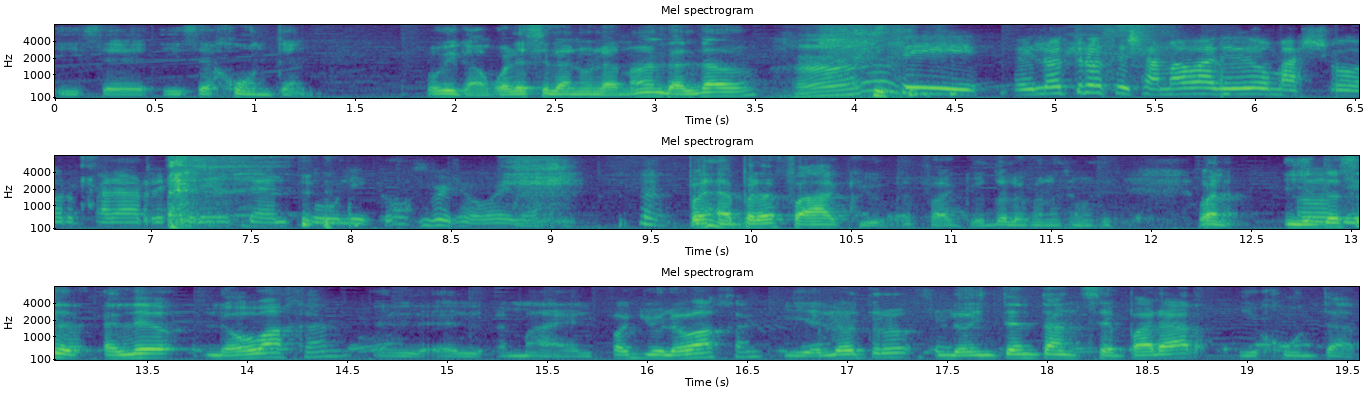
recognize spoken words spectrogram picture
y se, y se junten. Ubican cuál es el anular, ¿no? El de al lado. Sí, el otro se llamaba dedo mayor para referencia del público, pero bueno. Pero, pero es fuck you, es fuck you, todos lo conocemos así. Bueno, y Oh, entonces Dios. el dedo lo bajan, el, el, el fuck you lo bajan y el otro lo intentan separar y juntar.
